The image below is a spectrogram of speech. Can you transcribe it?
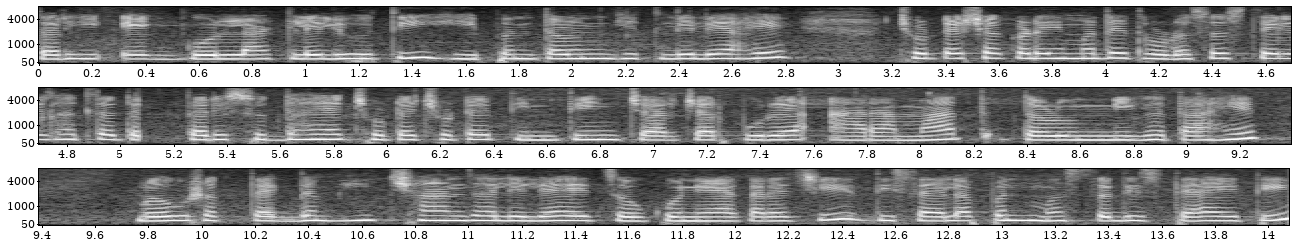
तर ही एक गोल लाटलेली होती. ही पण तळून घेतलेली आहे. छोट्याशा कढईमध्ये थोडंसंच तेल घातलं तर तरीसुद्धा ह्या छोट्या छोट्या तीन तीन चार चार पुऱ्या आरामात तळून निघत आहेत. बघू शकता एकदम ही छान झालेली आहे चौकोनी आकाराची. दिसायला पण मस्त दिसते आहे ती.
